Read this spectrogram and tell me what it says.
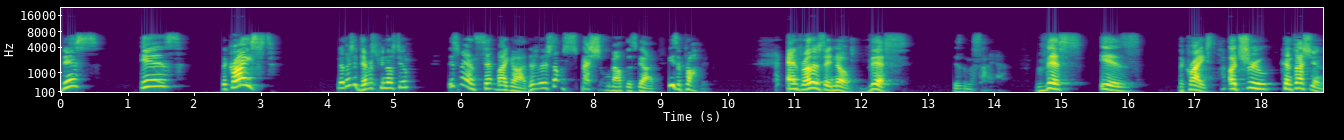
This is the Christ know, there's a difference between those two. This man's sent by God. There's, there's something special about this God. He's a prophet. And for others to say, no, this is the Messiah. This is the Christ. A true confession.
